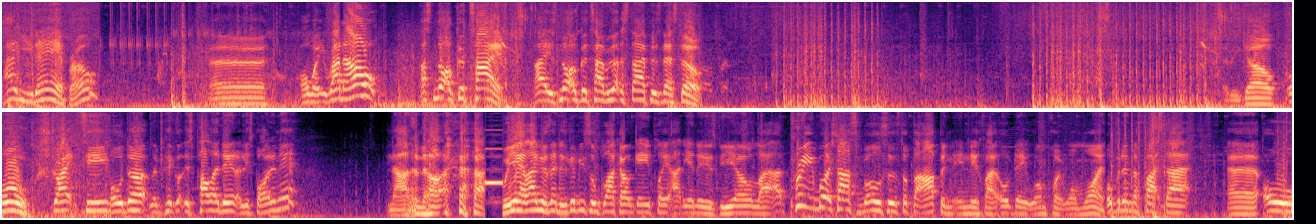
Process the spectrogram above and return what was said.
Why are you there, bro? Uh. Oh, wait. Ran out. That's not a good time. That is not a good time. We got the sniper's nest, though. There we go. Oh, strike team. Hold up. Let me pick up this paladin. Are they spawning here? Nah, they're not. but yeah, like I said, there's gonna be some blackout gameplay at the end of this video. Like, pretty much that's most of the stuff that happened in this like update 1.11. Other than the fact that, uh, oh,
